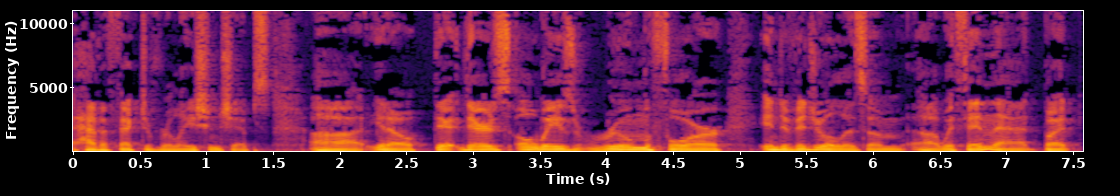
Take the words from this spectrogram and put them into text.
have effective relationships. Uh, you know, there, there's always room for individualism uh, within that, but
